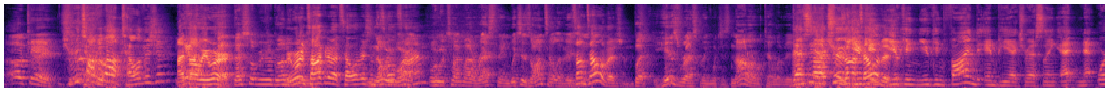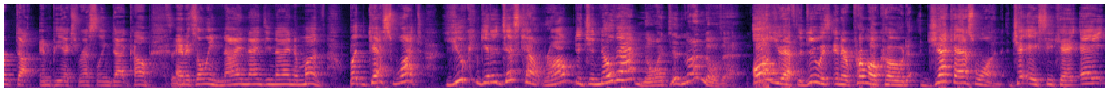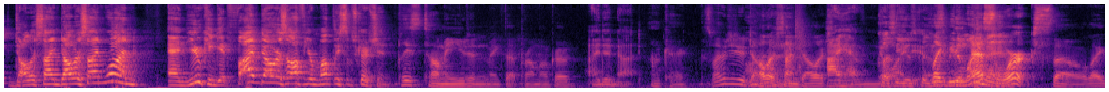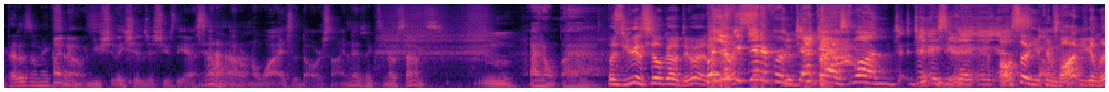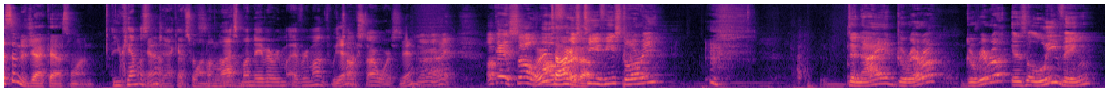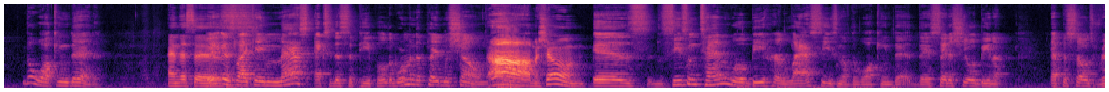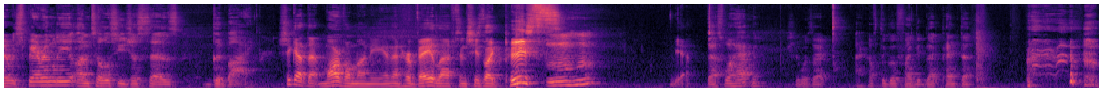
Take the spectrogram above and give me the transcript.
Okay. Should we talk about television? I thought we were. That's what we were going we to weren't do. talking about television No, this we whole weren't. time. We were talking about wrestling, which is on television. It's on television. But his wrestling, which is not on television. That's not true. is on you, can, television. you can you can find MPX Wrestling at network.mpxwrestling.com, and it's only nine ninety nine a month. But guess what? You can get a discount. Rob, did you know that? no, I did not know that. All you have to do is enter promo code Jackass1, J A C K A dollar sign dollar sign one, and you can get five dollars off your monthly subscription. Please tell me you didn't make that promo code. I did not. Okay. Because why would you do dollar sign dollar sign? I have no Because he idea. used- 'cause like be the, the money S man. works though. Like that doesn't make sense. I know you should. They should just use the S. I don't. I don't know why it's a dollar sign. That makes no sense. I don't. Uh, But you can still go do it. But I you guess. can get it for Jackass One, J A C K A S. Also, you can watch. You can listen to Jackass One. You can listen Yeah, to Jackass One on the last. Monday of every every month. We Yeah. talk Star Wars. Yeah. All right. Okay, so What are our first about? TV story. Danai Gurira Gurira is leaving The Walking Dead. And this is It is is like a mass exodus of people. The woman that played Michonne ah Michonne. is season ten will be her last season of The Walking Dead. They say that she will be in a, episodes very sparingly until she just says goodbye. She got that Marvel money, and then her Bay left, and she's like, "Peace." Mm-hmm. Yeah. That's what happened. She was like, I have to go find the Black Panther.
